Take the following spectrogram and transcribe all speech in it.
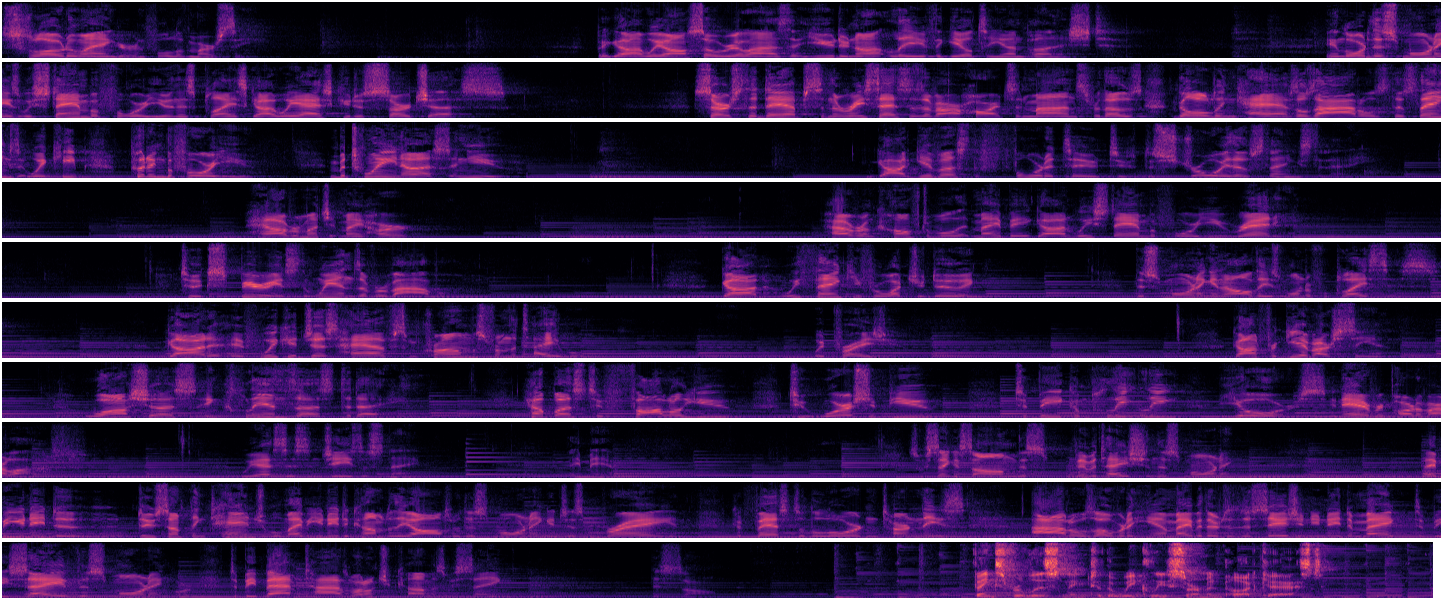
slow to anger and full of mercy. But God, we also realize that you do not leave the guilty unpunished. And Lord, this morning, as we stand before you in this place, God, we ask you to search us. Search the depths and the recesses of our hearts and minds for those golden calves, those idols, those things that we keep putting before you and between us and you. God, give us the fortitude to destroy those things today. However much it may hurt, however uncomfortable it may be, God, we stand before you ready to experience the winds of revival. God, we thank you for what you're doing this morning in all these wonderful places. God, if we could just have some crumbs from the table, we'd praise you. God, forgive our sin. Wash us and cleanse us today. Help us to follow you, to worship you, to be completely yours in every part of our life. We ask this in Jesus' name. Amen. So we sing a song, this invitation this morning. Maybe you need to do something tangible. Maybe you need to come to the altar this morning and just pray and confess to the Lord and turn these idols over to Him. Maybe there's a decision you need to make to be saved this morning or to be baptized, why don't you come as we sing this song? Thanks for listening to the weekly sermon podcast.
